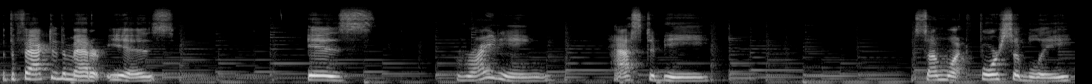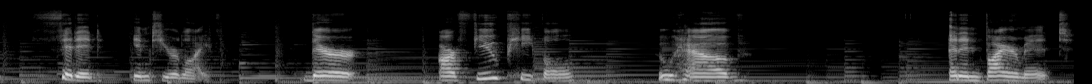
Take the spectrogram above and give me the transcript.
But the fact of the matter is is writing has to be somewhat forcibly fitted into your life. There are few people who have an environment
